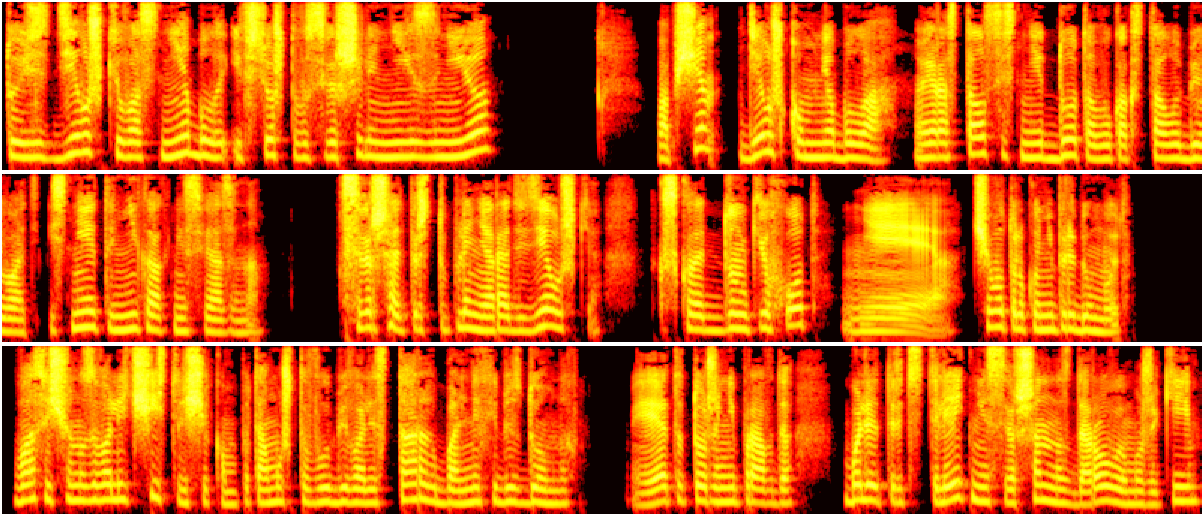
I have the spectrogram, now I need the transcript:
То есть девушки у вас не было, и все, что вы совершили, не из-за нее? Вообще, девушка у меня была, но я расстался с ней до того, как стал убивать, и с ней это никак не связано. Совершать преступление ради девушки, так сказать, Дон Кихот? не чего только не придумают. Вас еще называли чистильщиком, потому что вы убивали старых, больных и бездомных. И это тоже неправда. Более 30-летние, совершенно здоровые мужики.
